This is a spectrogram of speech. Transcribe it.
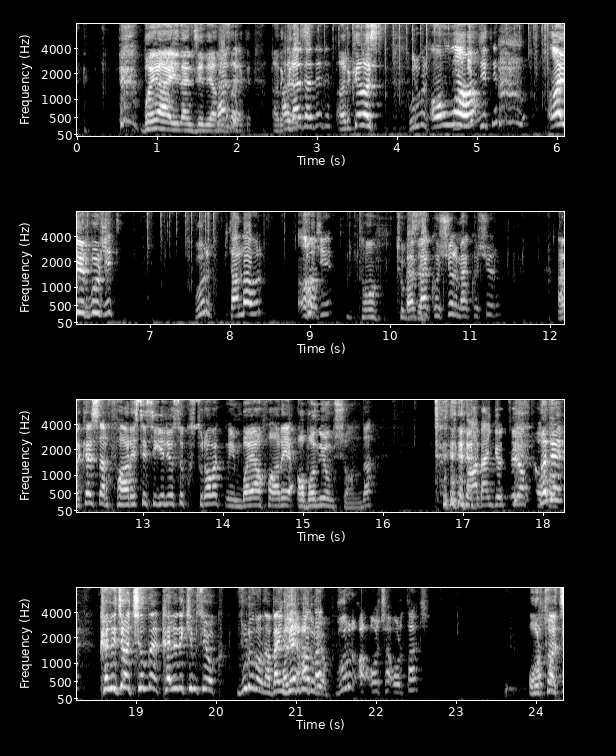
Bayağı eğlenceli yalnız Nerede? arka- Hadi arkadaş. hadi hadi. hadi. Arkadaş. Vur vur. Allah! Git git git. Hayır vur. Git. Vur. Bir tane daha vur. Aha, Çok iyi. Tamam çok Ben, güzel. ben koşuyorum ben koşuyorum. Arkadaşlar fare sesi geliyorsa kusura bakmayın. Bayağı fareye abanıyorum şu anda. Aa ben götürüyorum. Hadi kaleci açıldı. Kalede kimse yok. Vurun ona. Ben at. duruyorum. Vur orta aç. Orta Aç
